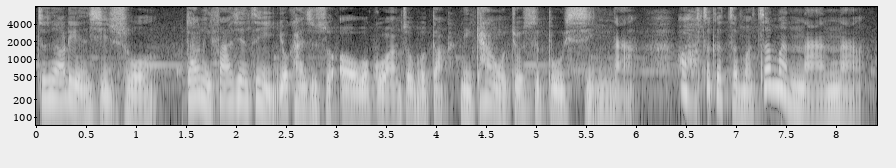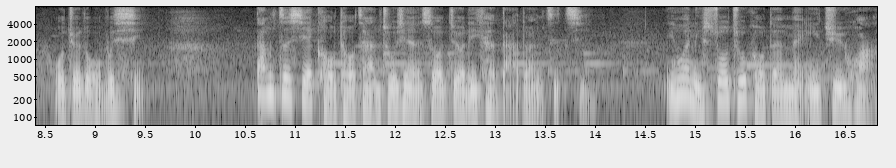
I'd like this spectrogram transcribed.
真的要练习说。当你发现自己又开始说：“哦，我果然做不到。”你看我就是不行呐！哦，这个怎么这么难呐？我觉得我不行。当这些口头禅出现的时候，就立刻打断自己，因为你说出口的每一句话，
